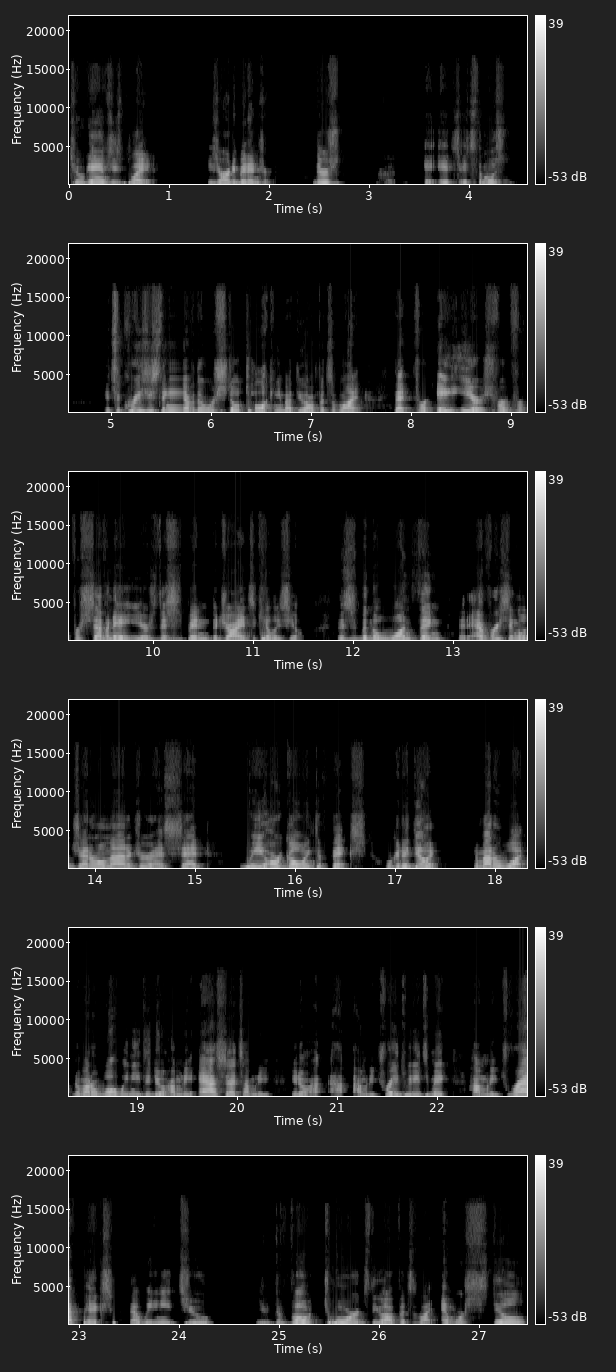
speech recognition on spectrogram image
two games he's played, he's already been injured. There's, Right. it's it's the most, it's the craziest thing ever that we're still talking about the offensive line that for eight years, for, for, for seven eight years, this has been the Giants' Achilles heel. This has been the one thing that every single general manager has said, we are going to fix. We're going to do it no matter what, no matter what we need to do, how many assets, how many, you know, how, how many trades we need to make, how many draft picks that we need to you devote towards the offensive line. And we're still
